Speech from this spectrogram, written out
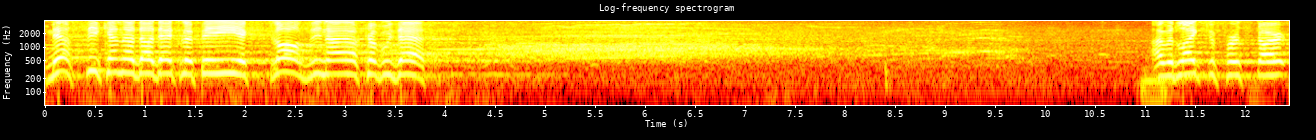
Merci Canada d'être le pays extraordinaire que vous êtes. I would like to first start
